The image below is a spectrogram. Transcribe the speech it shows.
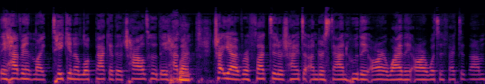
they haven't like taken a look back at their childhood. They haven't try, yeah reflected or tried to understand who they are why they are what's affected them.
